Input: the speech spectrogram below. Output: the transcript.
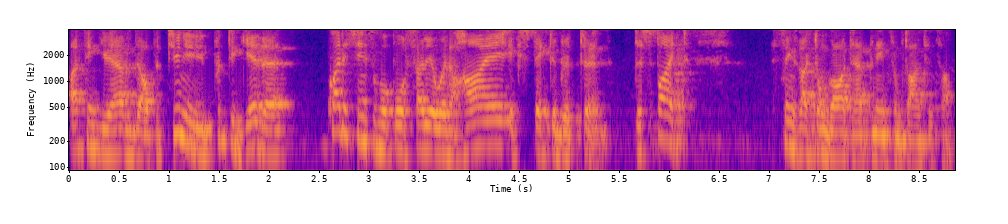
I think you have the opportunity to put together quite a sensible portfolio with a high expected return, despite things like Tongaat happening from time to time.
